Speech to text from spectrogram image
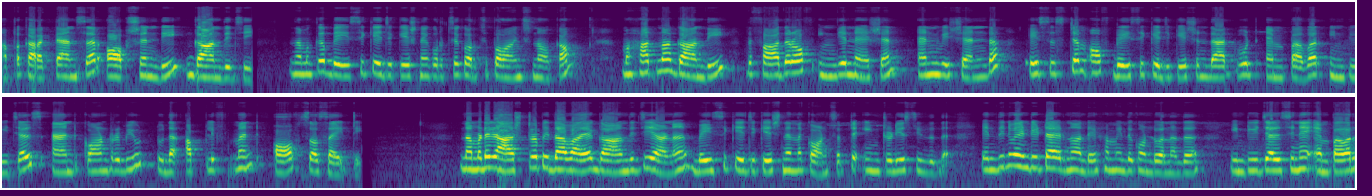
അപ്പോൾ correct answer option D Gandhiji. നമുക്ക് ബേസിക് എഡ്യൂക്കേഷനെ കുറിച്ച് കുറച്ച് പോയിന്റ്സ് നോക്കാം. Mahatma Gandhi the father of Indian nation and visioned a system of basic education that would empower individuals and contribute to the upliftment of society നമ്മുടെ രാഷ്ട്രപിതാവായ ഗാന്ധിജിയാണ് ബേസിക് എഡ്യൂക്കേഷൻ എന്ന കോൺസെപ്റ്റ് ഇൻട്രൊഡ്യൂസ് ചെയ്തത്. എന്തിനു വേണ്ടിയിട്ടായിരുന്നു അദ്ദേഹം ഇത് കൊണ്ടുവന്നത്? ഇൻഡിവിജ്വൽസിനെ എംപവർ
